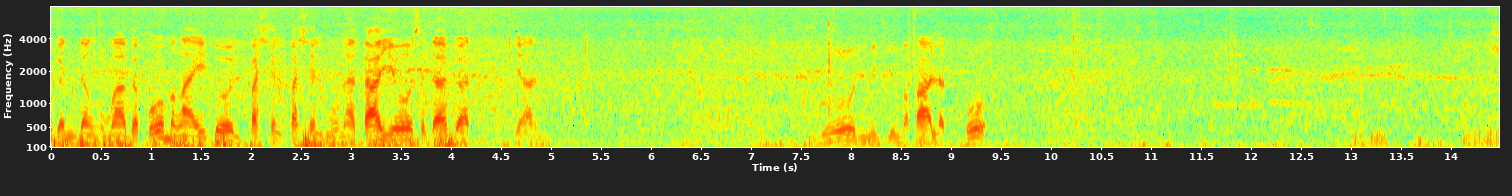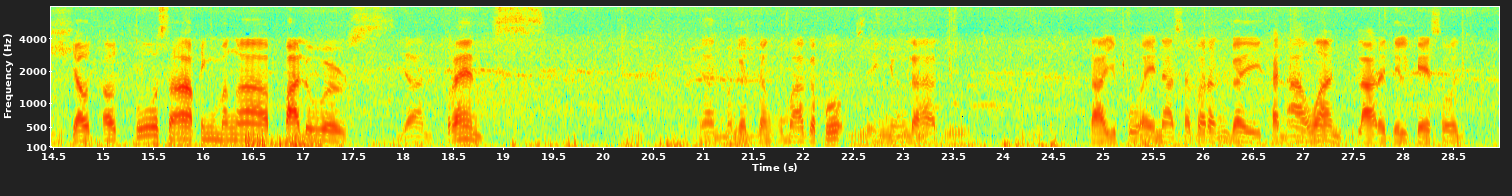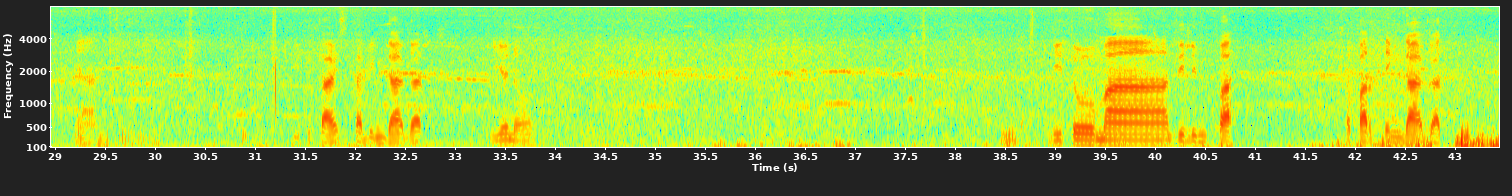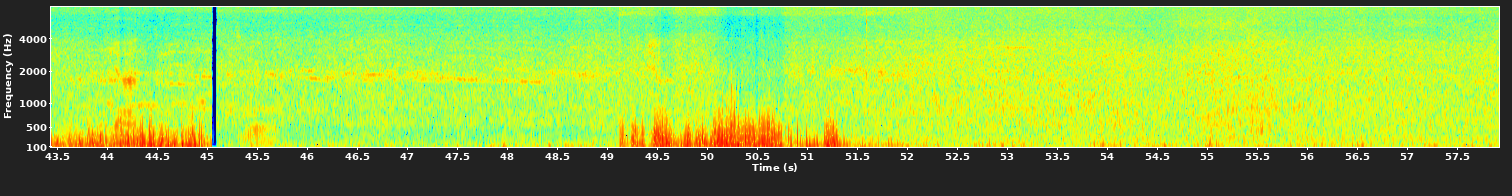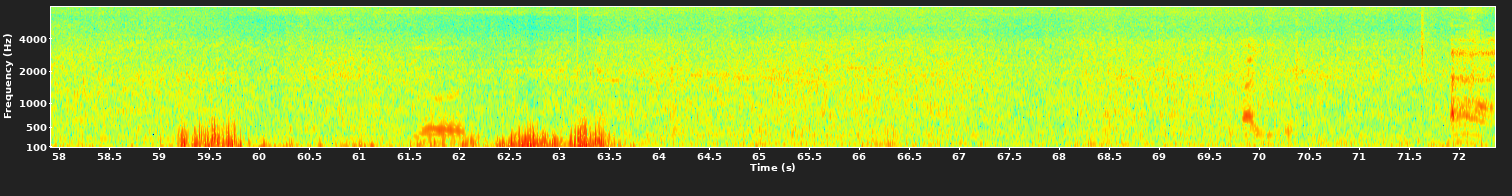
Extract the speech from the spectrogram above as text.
magandang umaga po mga idol. Pasyal-pasyal muna tayo sa dagat. Yan. Yun, medyo makalat po. Shout out po sa aking mga followers. Yan, friends. Yan, magandang umaga po sa inyong lahat. Tayo po ay nasa barangay Tanawan, Plaridel, Quezon. Yan. Dito tayo sa tabing dagat. Yun oh. Dito madilim pa sa parting dagat. Yan. Yun. Yan. Yun. Tayo dito. Ah.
